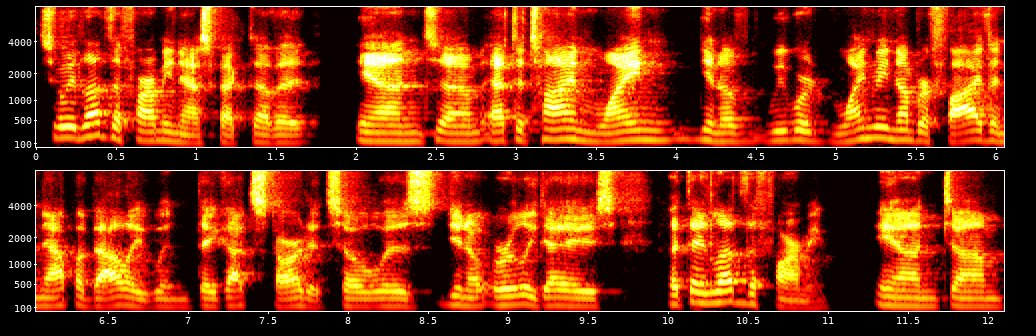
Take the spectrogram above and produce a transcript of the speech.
so he loved the farming aspect of it. And um, at the time, wine, you know, we were winery number five in Napa Valley when they got started. So it was, you know, early days, but they loved the farming. And um,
